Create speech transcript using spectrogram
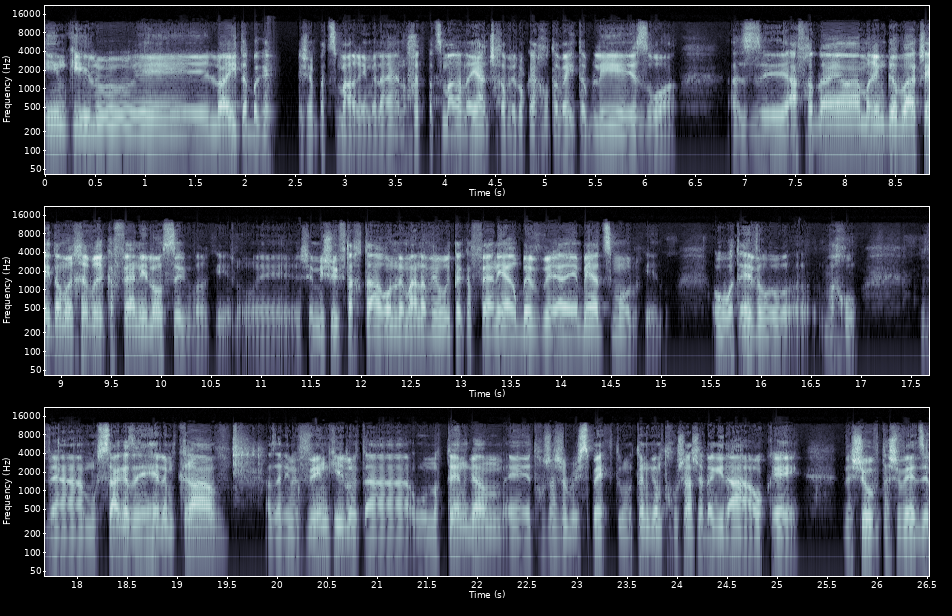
אם כאילו אה, לא היית בגשם פצמ"רים, אלא היה נוחת פצמ"ר על היד שלך ולוקח אותה והיית בלי אה, זרוע, אז אה, אף אחד לא היה מרים גבה כשהיית אומר, חבר'ה, קפה אני לא עושה כבר, כאילו. אה, שמישהו יפתח את הארון למעלה ויוריד את הקפה, אני אערבב ב- ביד שמאל, כאילו. או whatever, וכו'. והמושג הזה, הלם קרב, אז אני מבין כאילו את ה... הוא נותן גם אה, תחושה של respect, הוא נותן גם תחושה של להגיד, אה, אוקיי. ושוב, תשווה את זה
